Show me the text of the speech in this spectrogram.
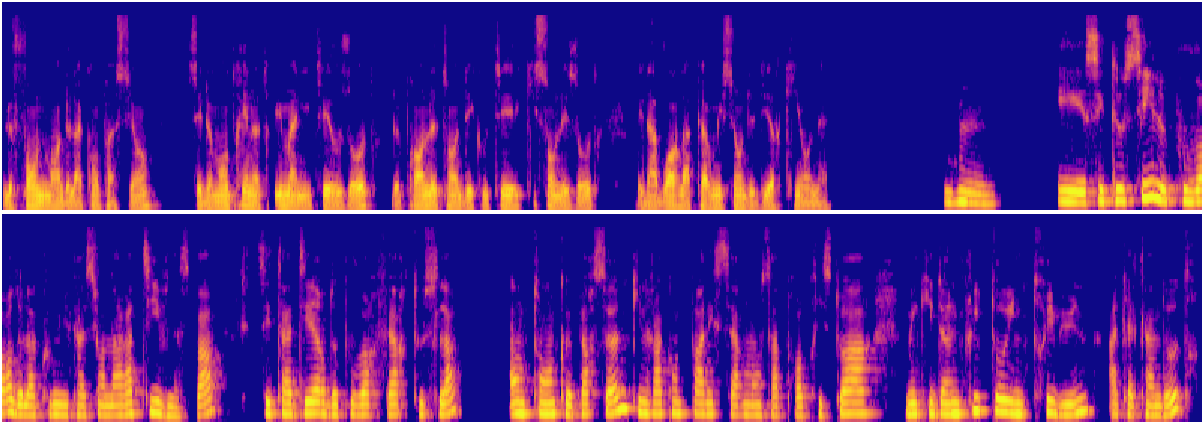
le fondement de la compassion, c'est de montrer notre humanité aux autres, de prendre le temps d'écouter qui sont les autres et d'avoir la permission de dire qui on est. Mhm. Et c'est aussi le pouvoir de la communication narrative, n'est-ce pas? C'est-à-dire de pouvoir faire tout cela en tant que personne qui ne raconte pas nécessairement sa propre histoire, mais qui donne plutôt une tribune à quelqu'un d'autre.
